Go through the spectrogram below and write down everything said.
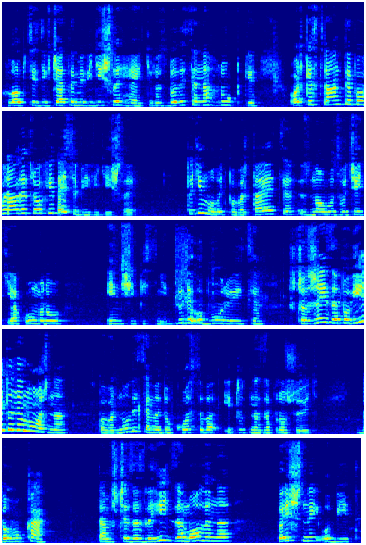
Хлопці з дівчатами відійшли геть, розбилися на групки. Оркестранти пограли трохи та й собі відійшли. Тоді молодь повертається, знову звучить, як умру, інші пісні. Люди обурюються, що вже й заповіту не можна. Повернулися ми до Косова і тут нас запрошують до гука. Там ще заздалегідь замовлено пишний обід,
